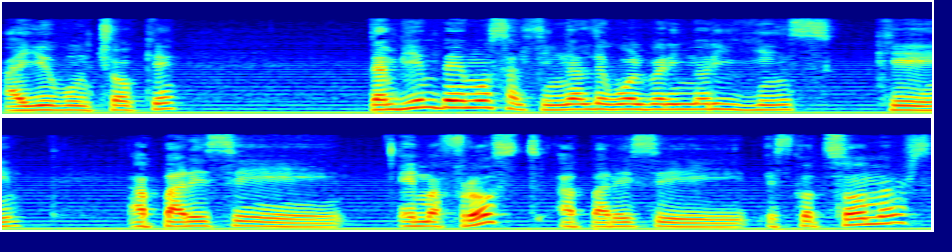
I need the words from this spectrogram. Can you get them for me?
ahí hubo un choque también vemos al final de Wolverine Origins que aparece Emma Frost aparece Scott Summers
